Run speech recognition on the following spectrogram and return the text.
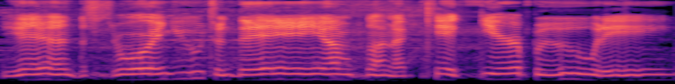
Yeah, destroy you today. I'm gonna kick your booty.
